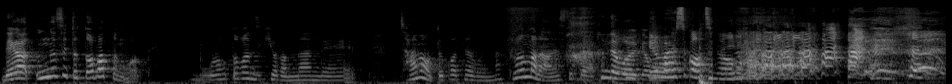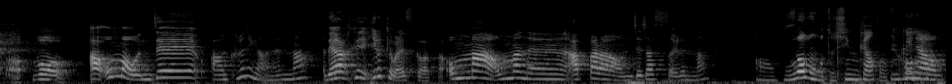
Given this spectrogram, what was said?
내가 은근슬쩍 떠봤던 것 같아. 뭐라고 떠봤는지 기억 안 나는데 자면 어떨 것 같아라고 했나? 그런 말은 안 했을 거야. 근데 뭐 이렇게 이런 뭐, 말 했을 것 같은데. 어, 뭐, 아, 엄마 언제, 아, 그런 얘기 안 했나? 내가 그냥 이렇게 말했을 것 같다. 엄마, 엄마는 아빠랑 언제 잤어? 이랬나? 어, 물어본 것도 신기하다. 그냥,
